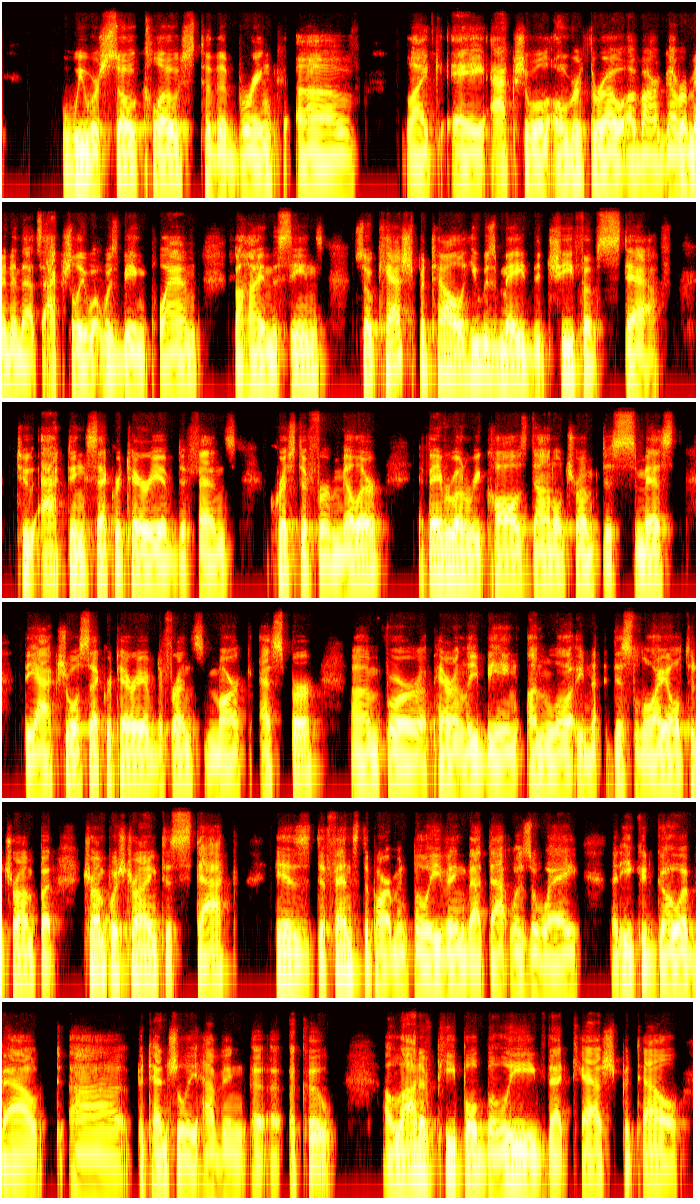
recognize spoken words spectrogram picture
we were so close to the brink of like a actual overthrow of our government and that's actually what was being planned behind the scenes. So kash patel he was made the chief of staff to acting secretary of defense christopher miller. If everyone recalls donald trump dismissed the actual secretary of defense mark esper um, for apparently being unloyal disloyal to trump. But trump was trying to stack his defense department believing that that was a way that he could go about uh, potentially having a, a, coup. A lot of people believe that Kash Patel,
